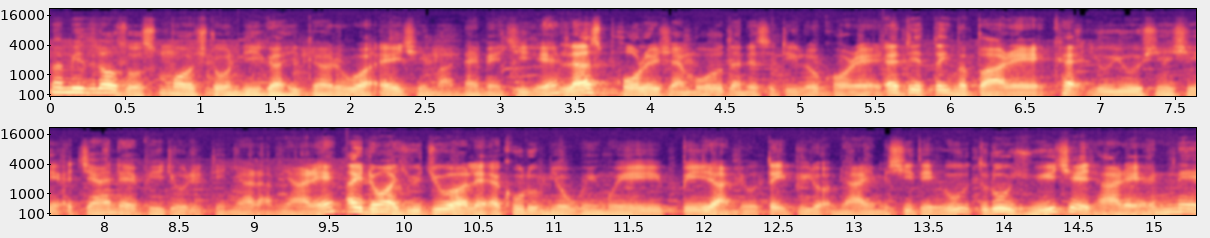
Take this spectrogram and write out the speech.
မှတ်မိသလောက်ဆို Smosh တို့ Niga Hika တို့ကအဲ့အချိန်မှာနာမည်ကြီးတယ် less polish and more authenticity လို့ခေါ်တဲ့ edit သိမ့်မပါတဲ့ခက်ရိုးရိုးရှင်းရှင်းအကျန်းတဲ့ဗီဒီယိုတွေတင်ကြတာများတယ်အဲ့တုန်းက YouTube ကလည်းအခုလိုမျိုးဝင်ငွေပေးတာမျိုးတိတ်ပြီးတော့အများကြီးမရှိသေးဘူးသူတို့ရွေးချယ်ထားတဲ့အနေ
